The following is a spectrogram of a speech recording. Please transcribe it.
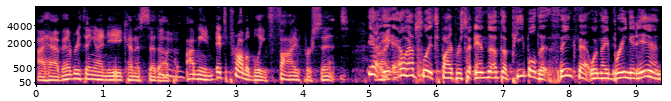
I have everything I need kind of set up? Mm-hmm. I mean, it's probably 5%. Yeah, right? oh, absolutely. It's 5%. And of the people that think that when they bring it in,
